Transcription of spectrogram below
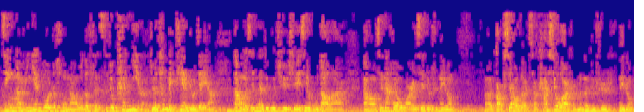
经营了有一年多之后呢，我的粉丝就看腻了，觉得他每天也就这样。那我现在就会去学一些舞蹈啊，然后现在还有玩一些就是那种。呃，搞笑的小咖秀啊什么的，就是那种，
